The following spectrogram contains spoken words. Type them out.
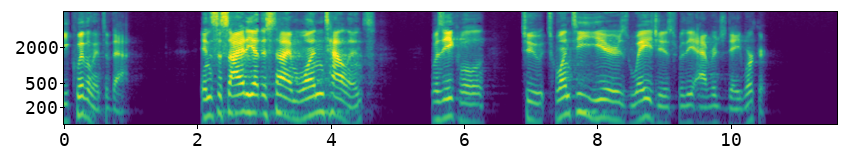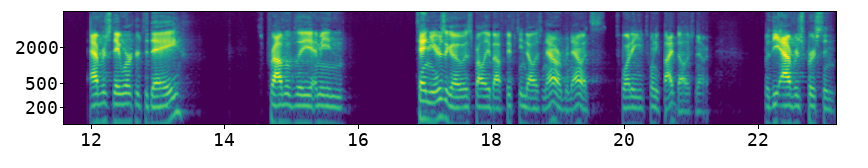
Equivalent of that. In society at this time, one talent was equal to 20 years' wages for the average day worker. Average day worker today probably, I mean, 10 years ago it was probably about $15 an hour, but now it's $20, $25 an hour for the average person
